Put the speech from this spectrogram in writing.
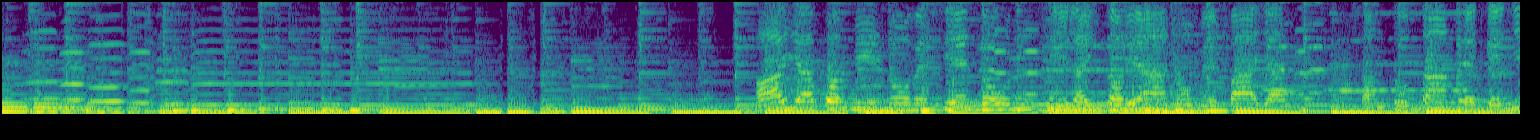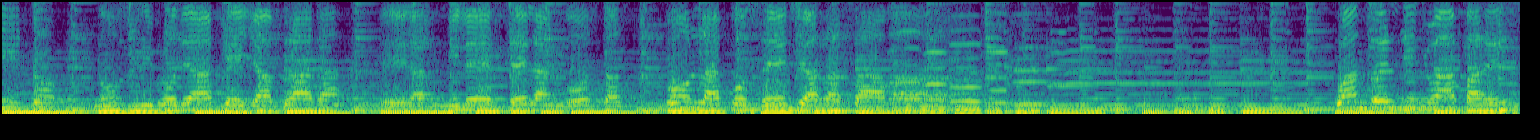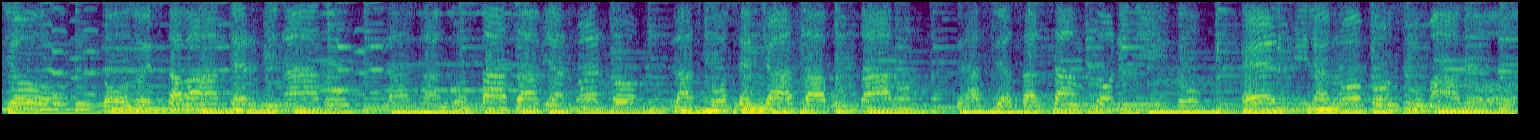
por 1900, si la historia no me falla, un santo tan pequeñito nos libró de aquella plaga. Eran miles de langostas, con la cosecha arrasaba. Apareció, todo estaba terminado, las langostas habían muerto las cosechas abundaron, gracias al santo niñito, el milagro consumado.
